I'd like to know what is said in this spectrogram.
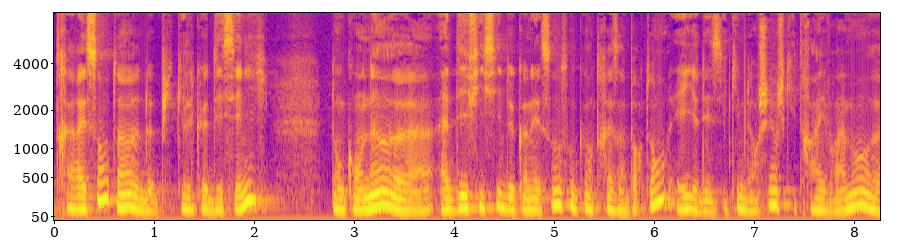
très récente, hein, depuis quelques décennies. Donc on a euh, un déficit de connaissances encore très important et il y a des équipes de recherche qui travaillent vraiment euh,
